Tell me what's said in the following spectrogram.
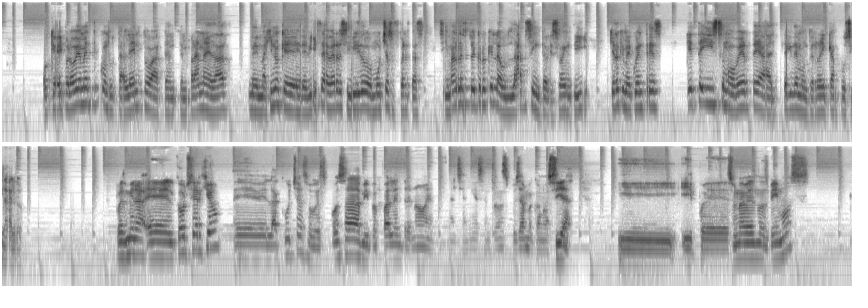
Ok, pero obviamente con tu talento a tan temprana edad, me imagino que debiste haber recibido muchas ofertas. Si mal no estoy, creo que la ULAB se interesó en ti. Quiero que me cuentes qué te hizo moverte al TEC de Monterrey, Campus Hidalgo. Pues mira, el coach Sergio, eh, la cucha, su esposa, mi papá la entrenó en, el Chanies, entonces pues ya me conocía. Y, pues una vez nos vimos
